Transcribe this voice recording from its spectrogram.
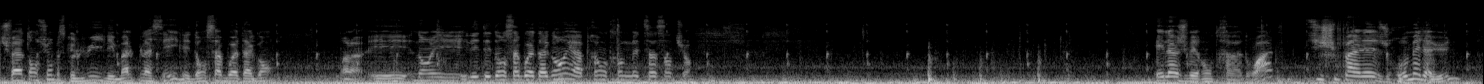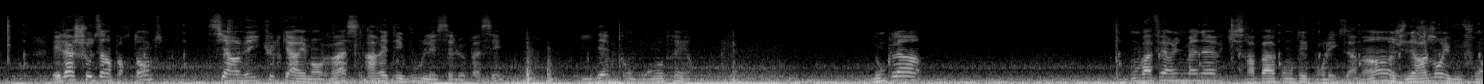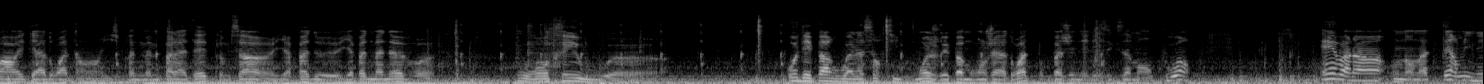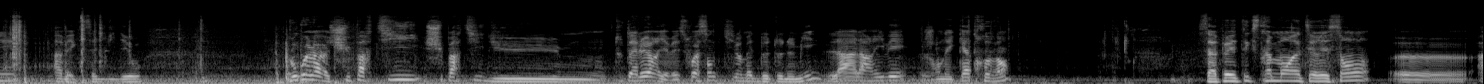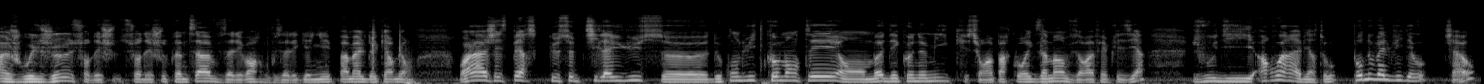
Je fais attention parce que lui, il est mal placé. Il est dans sa boîte à gants. Voilà. Et non, il était dans sa boîte à gants et après en train de mettre sa ceinture. Et là, je vais rentrer à droite. Si je suis pas à l'aise, je remets la une. Et là, chose importante, s'il y a un véhicule qui arrive en face, arrêtez-vous, laissez-le passer. Idem quand vous rentrez. Hein. Donc là, on va faire une manœuvre qui ne sera pas comptée pour l'examen. Généralement, ils vous font arrêter à droite. Hein. Ils se prennent même pas la tête. Comme ça, il n'y a, pas de, a pas de manœuvre pour rentrer ou euh, au départ ou à la sortie. Moi, je ne vais pas me ranger à droite pour pas gêner les examens en cours. Et voilà, on en a terminé avec cette vidéo. Donc voilà, je suis parti, je suis parti du... Tout à l'heure, il y avait 60 km d'autonomie. Là, à l'arrivée, j'en ai 80. Ça peut être extrêmement intéressant euh, à jouer le jeu sur des, sur des choses comme ça. Vous allez voir que vous allez gagner pas mal de carburant. Voilà, j'espère que ce petit laïus euh, de conduite commentée en mode économique sur un parcours examen vous aura fait plaisir. Je vous dis au revoir et à bientôt pour de nouvelles vidéos. Ciao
